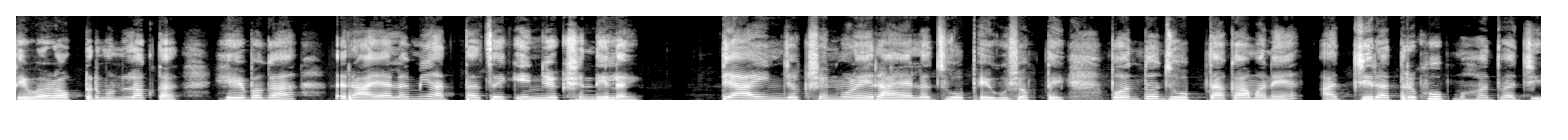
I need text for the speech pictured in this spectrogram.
तेव्हा डॉक्टर म्हणू लागतात हे बघा रायाला मी आत्ताच एक इंजेक्शन दिलं आहे त्या इंजेक्शनमुळे रायाला झोप येऊ शकते. पण तो झोपता कामा नये. आजची रात्र खूप महत्त्वाची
